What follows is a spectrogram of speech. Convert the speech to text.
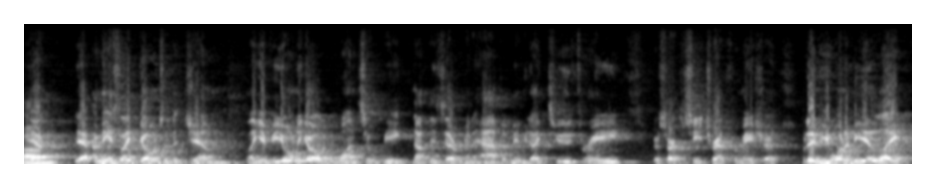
Um, yeah, yeah. I mean, it's like going to the gym. Like if you only go once a week, nothing's ever going to happen. Maybe like two, three, you'll start to see transformation. But if you want to be like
